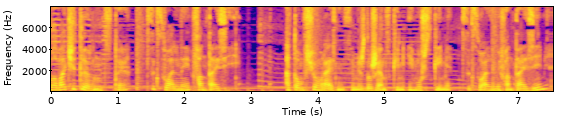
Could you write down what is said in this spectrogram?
Глава 14. Сексуальные фантазии. О том, в чем разница между женскими и мужскими сексуальными фантазиями,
